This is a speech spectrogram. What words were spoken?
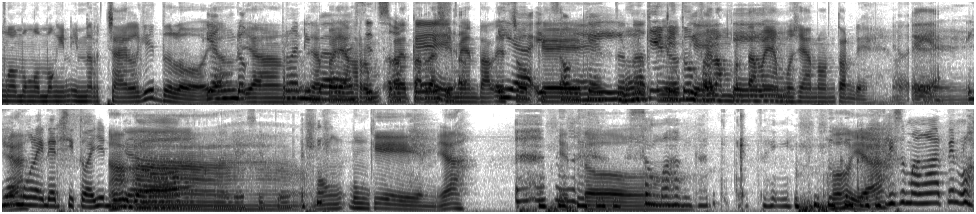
ngomong-ngomongin inner child gitu loh, Yang yang yang pernah apa dibahas. yang It's okay. retardasi mental, it's Iya, okay. it's okay. Itu Mungkin not itu okay. film okay. pertama yang mau saya nonton deh. Oke, Iya, ya. iya mulai dari situ aja dulu Ah, dok. mulai dari situ. mung- mungkin ya. gitu. Semangat katanya. Oh ya. Disemangatin loh.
